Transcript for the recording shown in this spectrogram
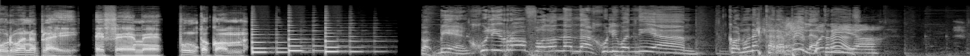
UrbanaPlayFM.com Bien, Juli Rofo, ¿dónde anda? Juli, buen día. Con una escarapela Buen atrás. día.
